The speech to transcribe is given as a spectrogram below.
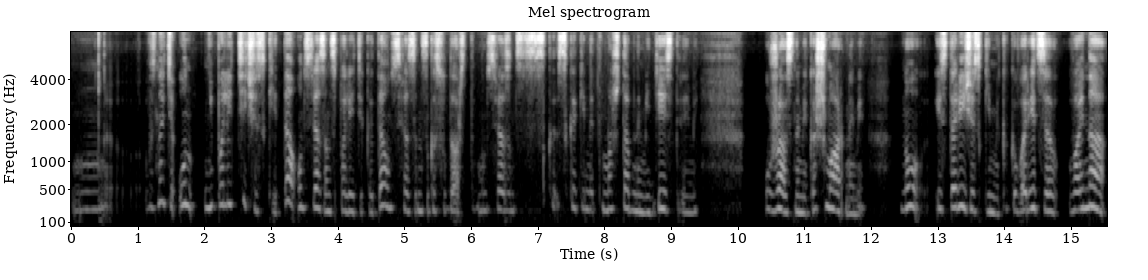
вы знаете, он не политический, да, он связан с политикой, да, он связан с государством, он связан с, с какими-то масштабными действиями, ужасными, кошмарными, но историческими, как говорится, война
